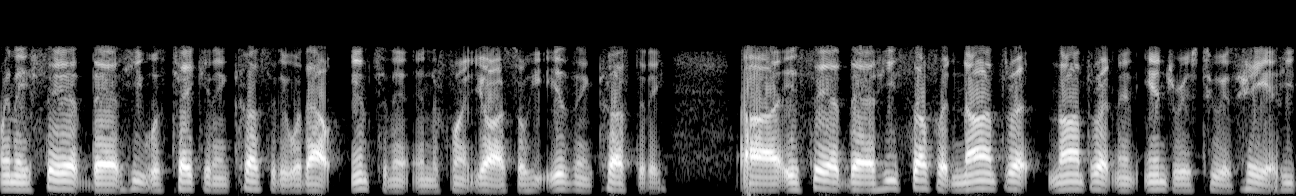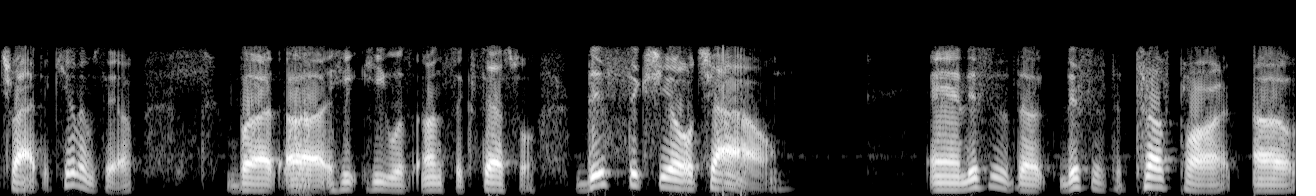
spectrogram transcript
and they said that he was taken in custody without incident in the front yard. So he is in custody. Uh, it said that he suffered non-threat, non-threatening injuries to his head. He tried to kill himself, but uh, he he was unsuccessful. This six-year-old child, and this is the this is the tough part of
